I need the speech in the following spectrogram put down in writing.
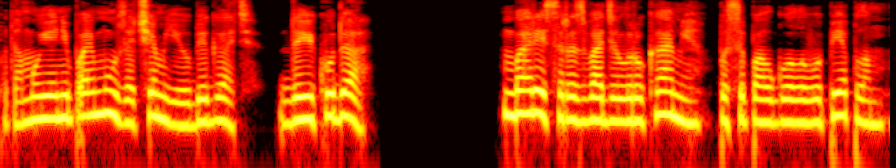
Потому я не пойму, зачем ей убегать. Да и куда. Борис разводил руками, посыпал голову пеплом,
